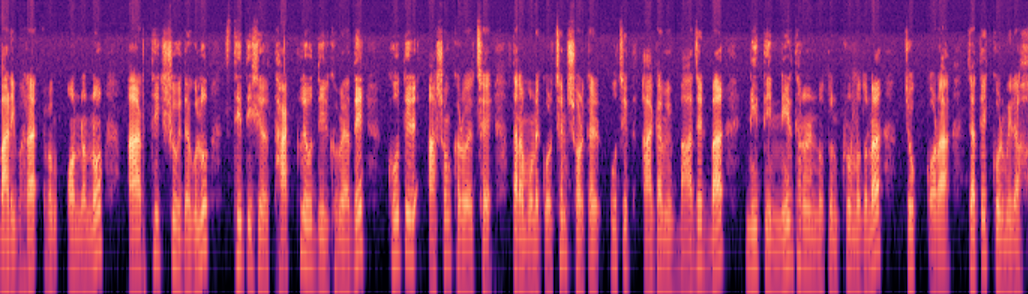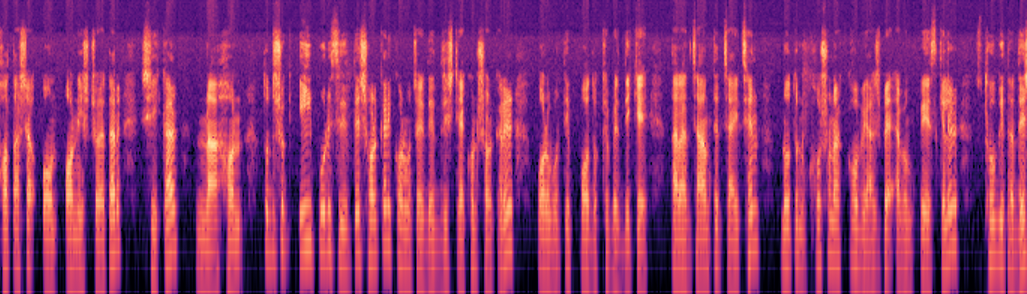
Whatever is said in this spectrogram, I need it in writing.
বাড়ি ভাড়া এবং অন্যান্য আর্থিক সুবিধাগুলো স্থিতিশীল থাকলেও দীর্ঘমেয়াদে ক্ষতির আশঙ্কা রয়েছে। তারা মনে করছেন সরকারের উচিত আগামী বাজেট বা নীতি নির্ধারণের নতুন প্রণোদনা যোগ করা, যাতে কর্মীরা হতাশা ও অনিশ্চয়তার শিকার না হন। তো দর্শক, এই পরিস্থিতিতে সরকারি কর্মচারীদের দৃষ্টি এখন সরকারের পরবর্তী পদক্ষেপের দিকে। তারা জানতে চাইছেন নতুন ঘোষণা কবে আসবে এবং পে স্কেলের স্থগিতাদেশ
